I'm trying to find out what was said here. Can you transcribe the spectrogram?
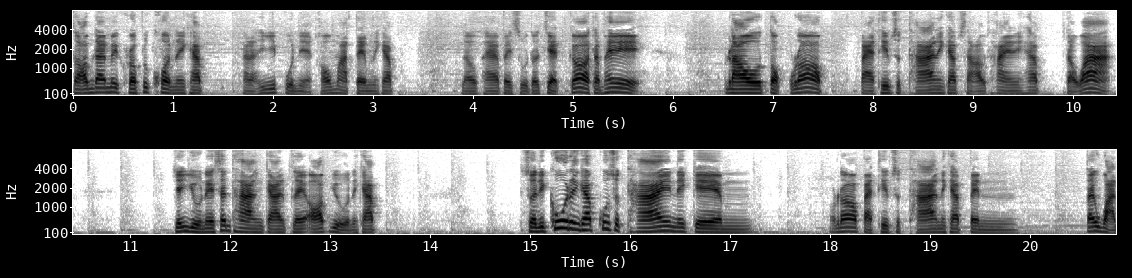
ซ้อมได้ไม่ครบทุกคนนะครับขณะที่ญี่ปุ่นเนี่ยเขามาเต็มนะครับ เราแพ้ไป0ต่อ7ก็ทำให้เราตกรอบ 8 ทีมสุดท้ายนะครับสาวไทยนะครับ แต่ว่ายังอยู่ในเส้นทางการเพลย์ออฟอยู่นะครับ ส่วนอีกคู่หนึ่งครับ คู่สุดท้ายในเกมรอบ 8 ทีมสุดท้ายนะครับ เป็นไต้หวัน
